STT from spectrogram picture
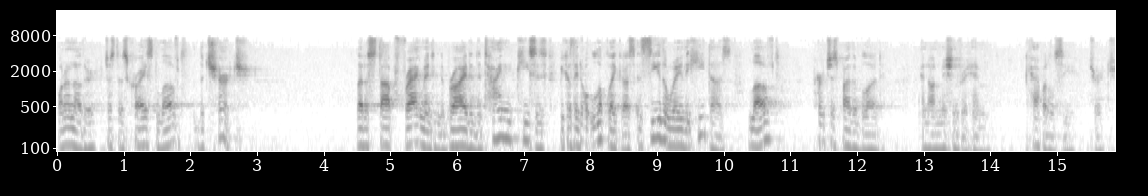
one another just as Christ loved the church. Let us stop fragmenting the bride into tiny pieces because they don't look like us and see the way that he does. Loved, purchased by the blood, and on mission for him. Capital C, church.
